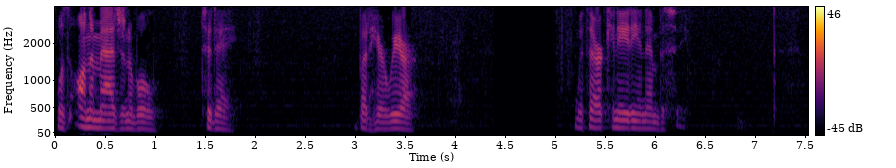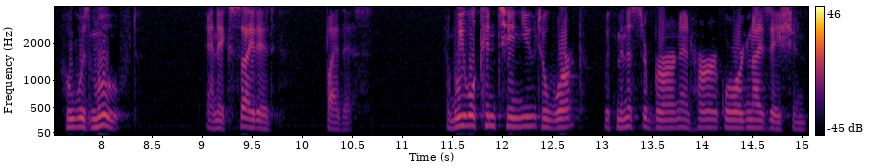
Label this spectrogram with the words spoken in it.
was unimaginable today. But here we are with our Canadian Embassy, who was moved and excited by this. And we will continue to work with Minister Byrne and her organization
